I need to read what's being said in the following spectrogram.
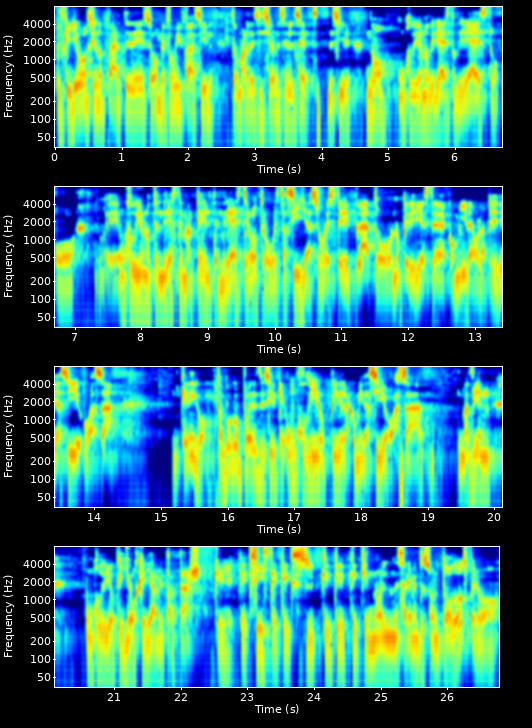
pues que llevo siendo parte de eso, me fue muy fácil tomar decisiones en el set. Decir, no, un judío no diría esto, diría esto. O eh, un judío no tendría este mantel, tendría este otro. O estas sillas, o este plato, o no pediría esta comida, o la pediría así o asá. ¿Qué digo? Tampoco puedes decir que un judío pide la comida así o asá. Más bien, un judío que yo quería retratar, que, existe, que, que, que no necesariamente son todos, pero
